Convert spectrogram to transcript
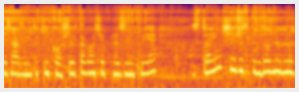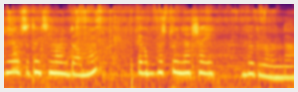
Sklepie znalazłam taki koszyk, tak on się prezentuje. Zdaje mi się, że z podobnych rozmiarów co ten, co mam w domu, tylko po prostu inaczej wygląda.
